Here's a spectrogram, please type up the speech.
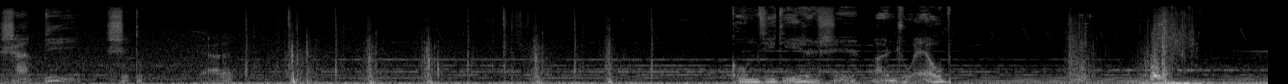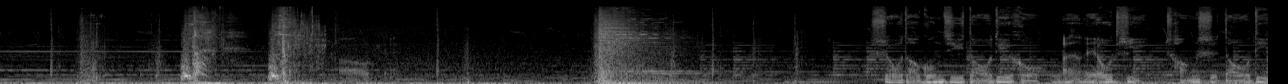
闪避是多。Got it. 攻击敌人时按住 L。按 LT 尝试倒地。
